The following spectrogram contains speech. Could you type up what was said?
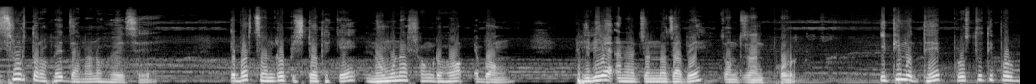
ইসরোর তরফে জানানো হয়েছে, এবার চন্দ্রপৃষ্ঠ থেকে নমুনা সংগ্রহ এবং ফিরিয়ে আনার জন্য যাবে চন্দ্রযান ফোর। ইতিমধ্যে প্রস্তুতি পর্ব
